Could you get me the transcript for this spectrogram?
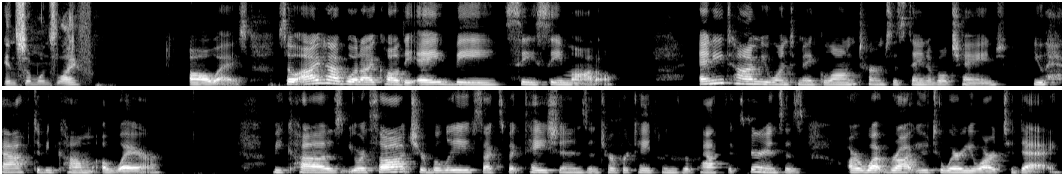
in someone's life? Always. So I have what I call the ABCC model. Anytime you want to make long term sustainable change, you have to become aware because your thoughts, your beliefs, expectations, interpretations of past experiences are what brought you to where you are today.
